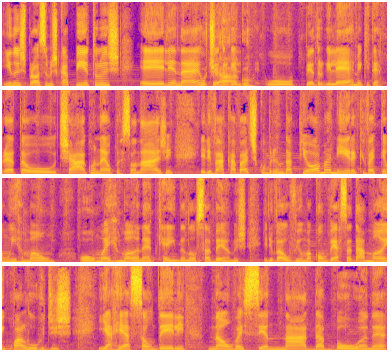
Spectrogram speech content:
E nos próximos capítulos, ele, né, O Pedro, Thiago. Guil- o Pedro Guilherme, que interpreta o Tiago, né, o personagem, ele vai acabar descobrindo da pior maneira que vai ter um irmão ou uma irmã, né, porque ainda não sabemos. Ele vai ouvir uma conversa da mãe com a Lourdes e a reação dele não vai ser nada boa, né?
